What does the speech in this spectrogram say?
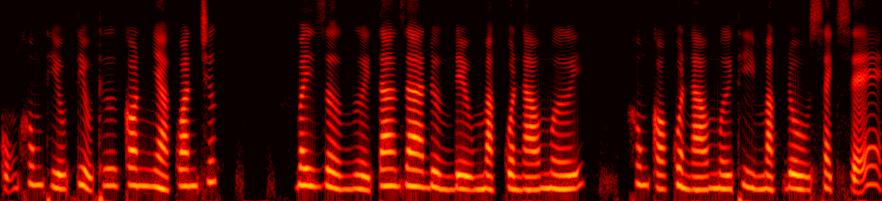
cũng không thiếu tiểu thư con nhà quan chức. Bây giờ người ta ra đường đều mặc quần áo mới, không có quần áo mới thì mặc đồ sạch sẽ.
